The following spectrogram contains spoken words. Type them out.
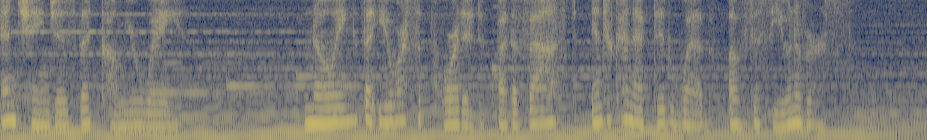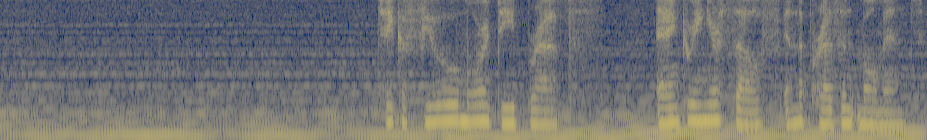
and changes that come your way. Knowing that you are supported by the vast interconnected web of this universe. Take a few more deep breaths, anchoring yourself in the present moment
